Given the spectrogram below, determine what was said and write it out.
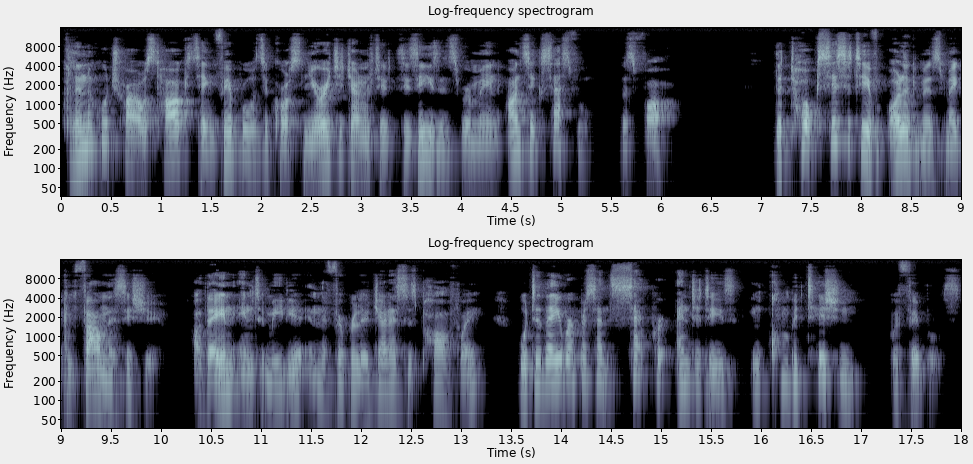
clinical trials targeting fibrils across neurodegenerative diseases remain unsuccessful thus far. The toxicity of oligomers may confound this issue. Are they an intermediate in the fibrillogenesis pathway, or do they represent separate entities in competition with fibrils?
